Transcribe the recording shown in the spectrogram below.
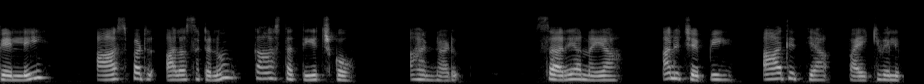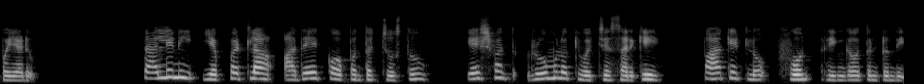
వెళ్ళి హాస్పిటల్ అలసటను కాస్త తీర్చుకో అన్నాడు. సరే అన్నయ్య అని చెప్పి ఆదిత్య పైకి వెళ్ళిపోయాడు. తల్లిని ఎప్పట్లా అదే కోపంతో చూస్తూ యశ్వంత్ రూములోకి వచ్చేసరికి పాకెట్లో ఫోన్ రింగ్ అవుతుంటుంది.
